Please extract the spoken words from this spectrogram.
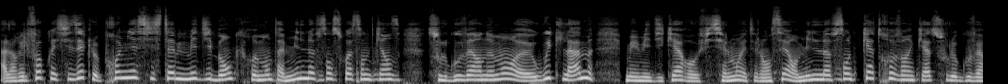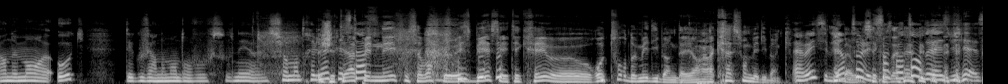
Alors il faut préciser que le premier système Medibank remonte à 1975 sous le gouvernement Whitlam, mais Medicare a officiellement été lancé en 1984 sous le gouvernement Hawke des gouvernements dont vous vous souvenez sûrement très bien. J'étais à peine né, il faut savoir que SBS a été créé au retour de Medibank d'ailleurs, à la création de Medibank. Ah oui, c'est bientôt eh ben les 50 ans de SBS.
